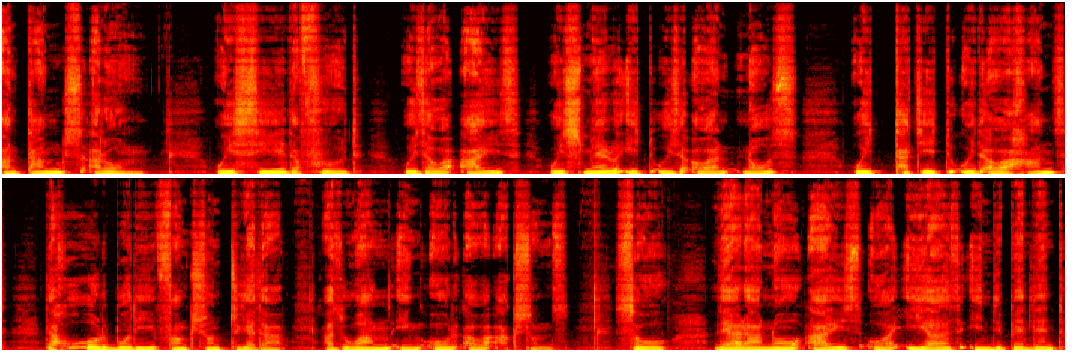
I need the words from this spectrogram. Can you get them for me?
and tongues alone. We see the food with our eyes, we smell it with our nose, we touch it with our hands. The whole body functions together as one in all our actions. So there are no eyes or ears independent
